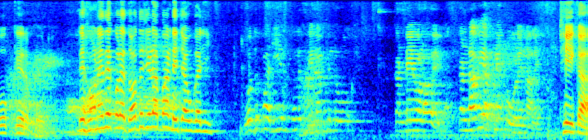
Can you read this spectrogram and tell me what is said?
Okay report. ਤੇ ਹੁਣ ਇਹਦੇ ਕੋਲੇ ਦੁੱਧ ਜਿਹੜਾ ਭਾਂਡੇ ਚ ਆਊਗਾ ਜੀ? ਦੁੱਧ ਭਾਜੀ ਇਸ ਵੇਲੇ 13 ਕਿਲੋ ਕੰਡੇ ਵਾਲਾ ਹੋਏਗਾ। ਕੰਡਾ ਵੀ ਆਪਣੇ ਕੋਲ ਨਾਲੇ। ਠੀਕ ਆ।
